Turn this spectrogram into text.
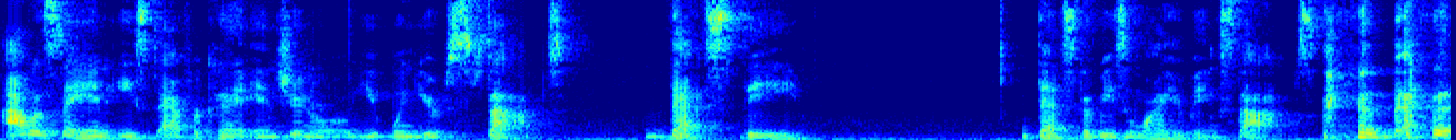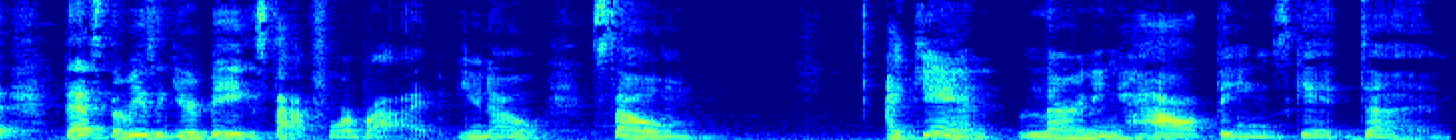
I would say in East Africa in general, you, when you're stopped, that's the that's the reason why you're being stopped. that, that's the reason you're being stopped for a bribe, you know? So again, learning how things get done,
